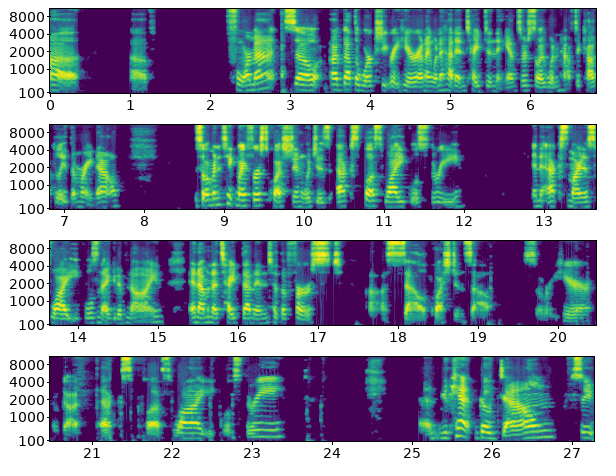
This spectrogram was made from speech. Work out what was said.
uh, uh, format. So I've got the worksheet right here and I went ahead and typed in the answers so I wouldn't have to calculate them right now. So I'm going to take my first question, which is x plus y equals 3 and x minus y equals negative 9. And I'm going to type that into the first uh, cell, question cell. So right here, I've got x plus y equals 3. And you can't go down, so you,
